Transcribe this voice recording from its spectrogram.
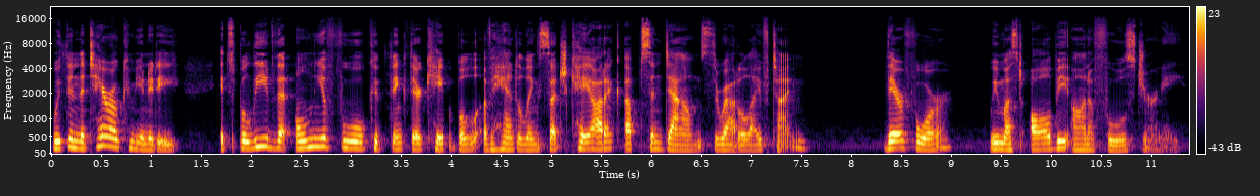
Within the tarot community, it's believed that only a fool could think they're capable of handling such chaotic ups and downs throughout a lifetime. Therefore, we must all be on a fool's journey.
